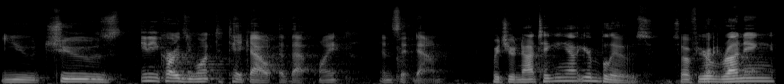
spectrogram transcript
you choose any cards you want to take out at that point and sit down. which you're not taking out your blues. So if you're running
